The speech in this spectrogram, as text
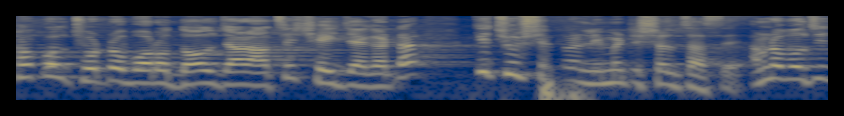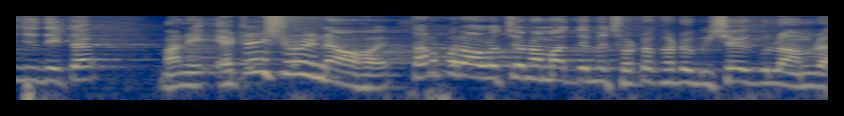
সকল ছোট বড় দল যারা আছে সেই জায়গাটা কিছু সেটা লিমিটেশনস আছে। আমরা বলছি যদি এটা মানে অ্যাটেনশনে নেওয়া হয়, তারপর আলোচনার মাধ্যমে ছোটোখাটো বিষয়গুলো আমরা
